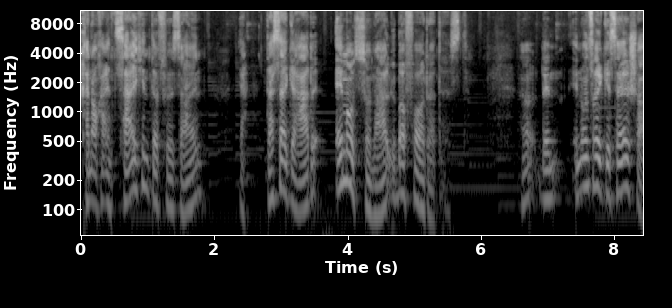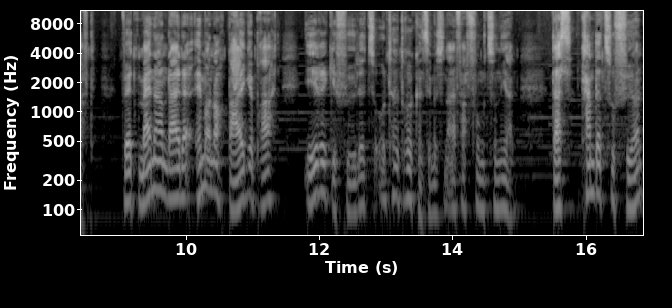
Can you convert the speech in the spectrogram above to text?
kann auch ein Zeichen dafür sein, ja, dass er gerade emotional überfordert ist. Ja, denn in unserer Gesellschaft wird Männern leider immer noch beigebracht, ihre Gefühle zu unterdrücken. Sie müssen einfach funktionieren. Das kann dazu führen,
